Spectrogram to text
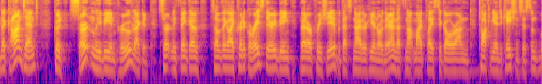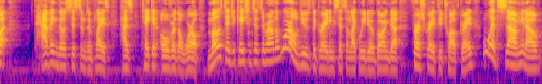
The content could certainly be improved. I could certainly think of something like critical race theory being better appreciated, but that's neither here nor there, and that's not my place to go around talking to education systems. But having those systems in place has taken over the world. Most education systems around the world use the grading system like we do of going to first grade through 12th grade with some, you know,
